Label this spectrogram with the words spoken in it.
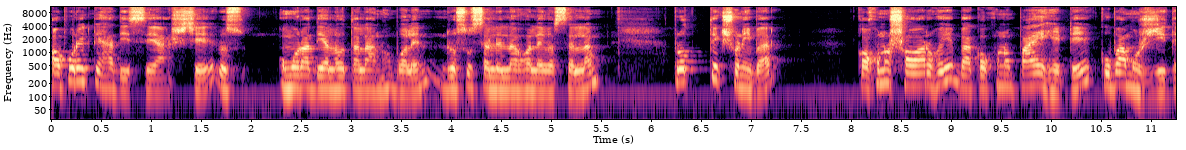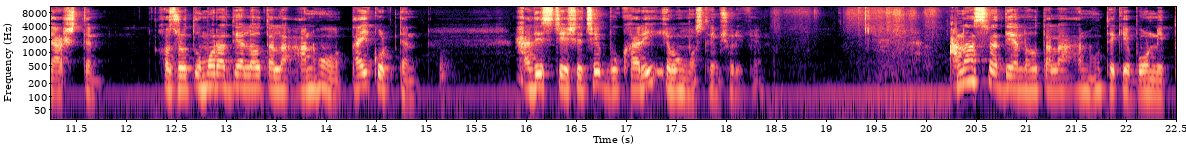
অপর একটি হাদিসে আসছে উমর আদি আল্লাহ তালাহু বলেন, রসুল সাল্লাহ আলাইসাল্লাম প্রত্যেক শনিবার কখনো সওয়ার হয়ে বা কখনো পায়ে হেঁটে কুবা মসজিদে আসতেন। হজরত উমর আদি আল্লাহ তাল্লাহ আনহু তাই করতেন। হাদিসটি এসেছে বুখারি এবং মুসলিম শরীফে। আনাস রাদি আল্লাহ তালা আনহু থেকে বর্ণিত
